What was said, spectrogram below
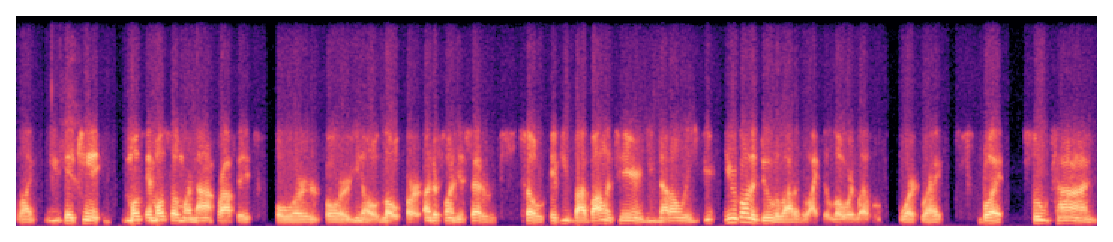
Like you, they can't most and most of them are nonprofit or or you know low or underfunded, et cetera. So if you by volunteering, you not only you, you're going to do a lot of like the lower level work, right? But through time,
